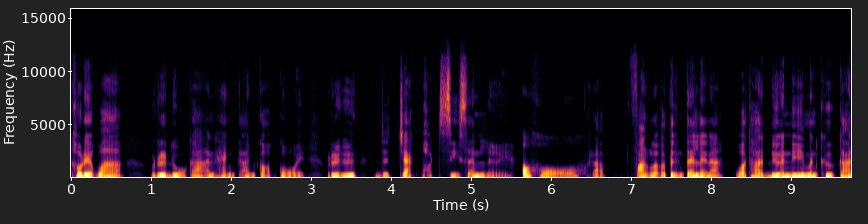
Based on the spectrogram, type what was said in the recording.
เขาเรียกว่า ฤดูการแห่งการกอบโกย หรือ the jackpot season เลย โอ้โห ครับ ฟังแล้วก็ตื่นเต้นเลยนะ ว่าถ้าเดือนนี้มันคือการ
